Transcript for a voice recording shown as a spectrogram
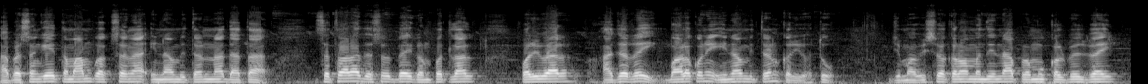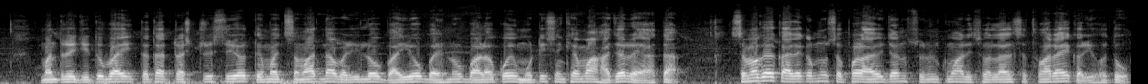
આ પ્રસંગે તમામ કક્ષાના ઇનામ વિતરણના દાતા સથવારા દશરથભાઈ ગણપતલાલ પરિવાર હાજર રહી બાળકોને ઇનામ વિતરણ કર્યું હતું, જેમાં વિશ્વકર્મા મંદિરના પ્રમુખ કલ્પેશભાઈ, મંત્રી જીતુભાઈ તથા ટ્રસ્ટીશ્રીઓ તેમજ સમાજના વડીલો, ભાઈઓ, બહેનો, બાળકોએ મોટી સંખ્યામાં હાજર રહ્યા હતા. સમગ્ર કાર્યક્રમનું સફળ આયોજન સુનિલકુમાર ઈશ્વરલાલ સથવારાએ કર્યું હતું.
